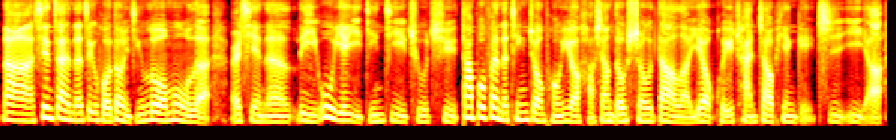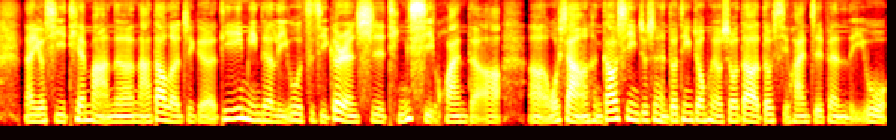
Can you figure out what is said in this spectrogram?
那现在呢，这个活动已经落幕了，而且呢，礼物也已经寄出去，大部分的听众朋友好像都收到了，也有回传照片给志毅啊。那尤其天马呢，拿到了这个第一名的礼物，自己个人是挺喜欢的啊。呃，我想很高兴，就是很多听众朋友收到都喜欢这份礼物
